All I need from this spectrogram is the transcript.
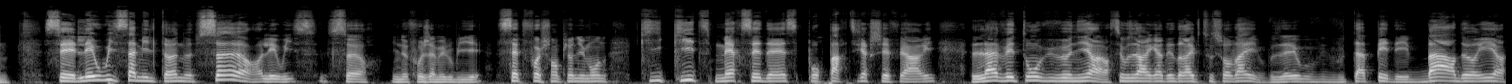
c'est Lewis Hamilton, Sir Lewis, Sir, il ne faut jamais l'oublier, sept fois champion du monde, qui quitte Mercedes pour partir chez Ferrari. L'avait-on vu venir? Alors, si vous avez regardé Drive to Survive, vous allez vous, taper des barres de rire.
